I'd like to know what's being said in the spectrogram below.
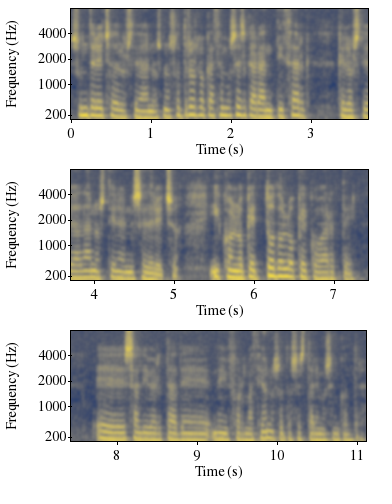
es un derecho de los ciudadanos. Nosotros lo que hacemos es garantizar que los ciudadanos tienen ese derecho y con lo que todo lo que coarte eh, esa libertad de, información nosotros estaremos en contra.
